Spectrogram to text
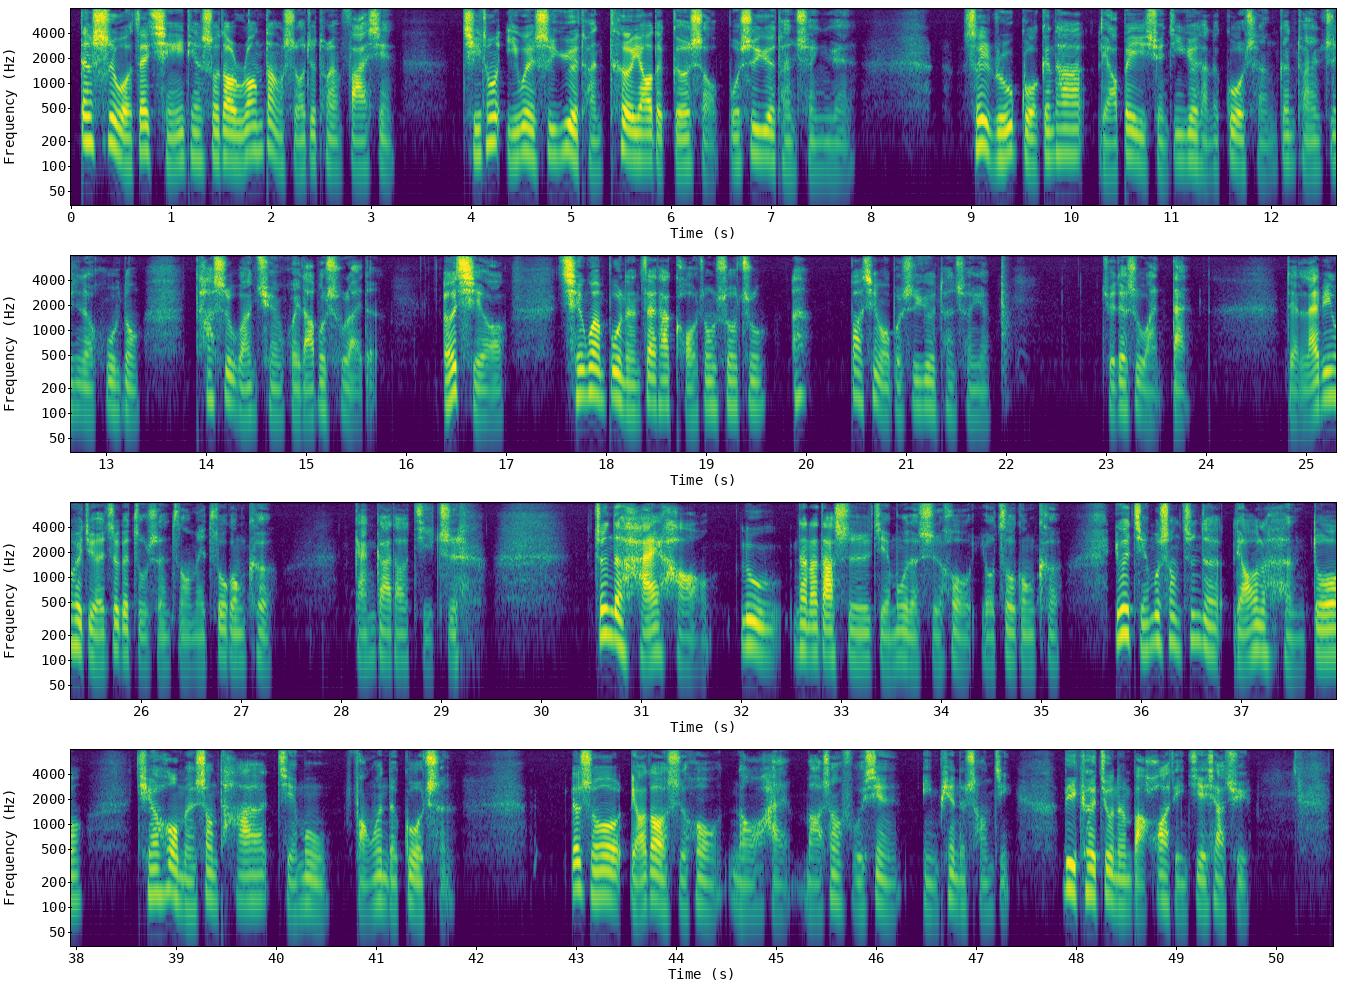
但是我在前一天收到 rundown 的时候，就突然发现。其中一位是乐团特邀的歌手，不是乐团成员，所以如果跟他聊被选进乐团的过程跟团员之间的互动，他是完全回答不出来的。而且哦，千万不能在他口中说出“啊，抱歉，我不是乐团成员”，绝对是完蛋。对，来宾会觉得这个主持人怎么没做功课，尴尬到极致。真的还好。录娜娜大师节目的时候有做功课，因为节目上真的聊了很多天后们上他节目访问的过程。那时候聊到的时候，脑海马上浮现影片的场景，立刻就能把话题接下去。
